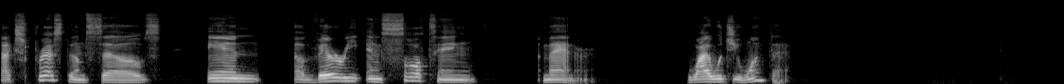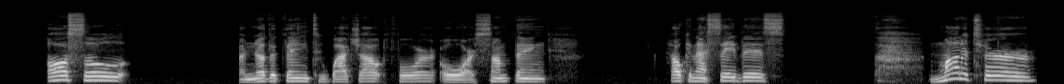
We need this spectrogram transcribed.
express themselves in a very insulting manner. Why would you want that? Also, another thing to watch out for or something, how can I say this? Monitor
